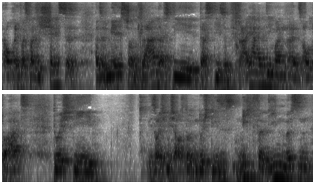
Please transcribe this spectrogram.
auch etwas, was ich schätze. Also mir ist schon klar, dass, die, dass diese Freiheit, die man als Autor hat, durch die, wie soll ich mich ausdrücken, durch dieses nicht verdienen müssen,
